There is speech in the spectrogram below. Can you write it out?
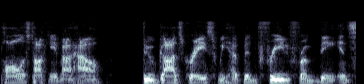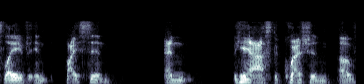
Paul is talking about how through God's grace we have been freed from being enslaved in by sin. And he asked the question of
